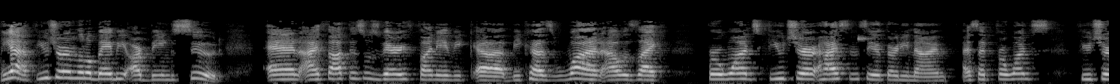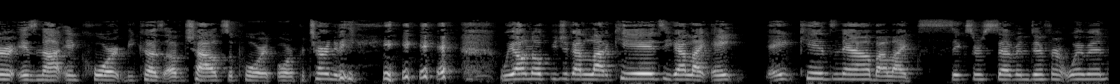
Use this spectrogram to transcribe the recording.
yeah, Future and Little Baby are being sued. And I thought this was very funny uh, because one, I was like, for once, Future, hi Sincere 39. I said, for once, Future is not in court because of child support or paternity. we all know Future got a lot of kids. He got like eight eight kids now by like six or seven different women.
